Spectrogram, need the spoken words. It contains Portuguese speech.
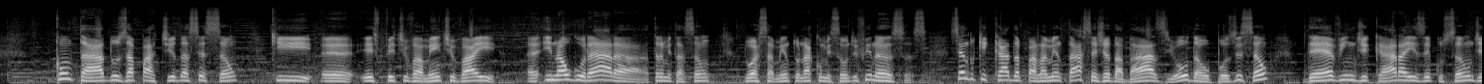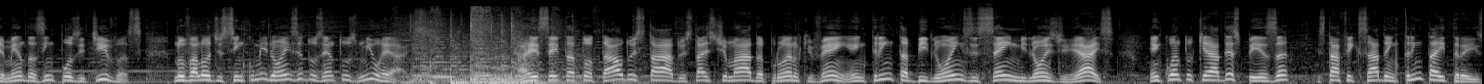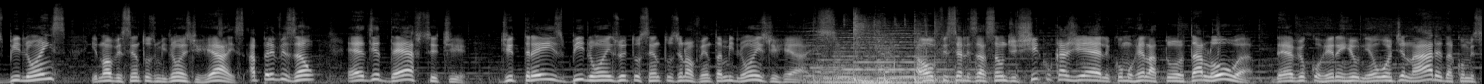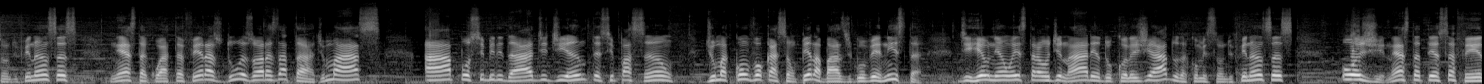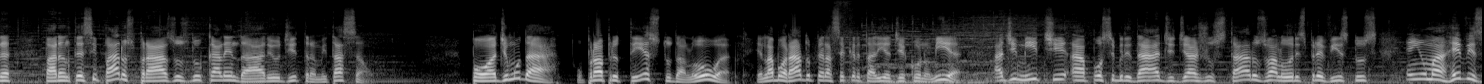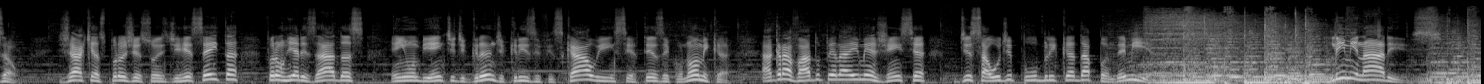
contados a partir da sessão que é, efetivamente vai é, inaugurar a tramitação do orçamento na Comissão de Finanças, sendo que cada parlamentar, seja da base ou da oposição, deve indicar a execução de emendas impositivas no valor de 5 milhões e 200 mil reais. A receita total do Estado está estimada para o ano que vem em 30 bilhões e 100 milhões de reais, enquanto que a despesa está fixada em 33 bilhões e 900 milhões de reais. A previsão é de déficit de 3 bilhões e 890 milhões de reais. A oficialização de Chico Cagiele como relator da LOA deve ocorrer em reunião ordinária da Comissão de Finanças nesta quarta-feira às duas horas da tarde, mas há possibilidade de antecipação de uma convocação pela base governista de reunião extraordinária do colegiado da Comissão de Finanças hoje, nesta terça-feira, para antecipar os prazos do calendário de tramitação. Pode mudar. O próprio texto da LOA, elaborado pela Secretaria de Economia, admite a possibilidade de ajustar os valores previstos em uma revisão já que as projeções de receita foram realizadas em um ambiente de grande crise fiscal e incerteza econômica, agravado pela emergência de saúde pública da pandemia. Liminares.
